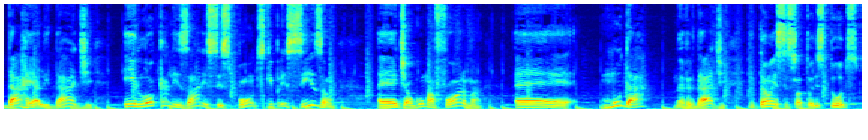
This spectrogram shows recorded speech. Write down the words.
da realidade e localizar esses pontos que precisam, é, de alguma forma, é, mudar, não é verdade? Então, esses fatores todos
